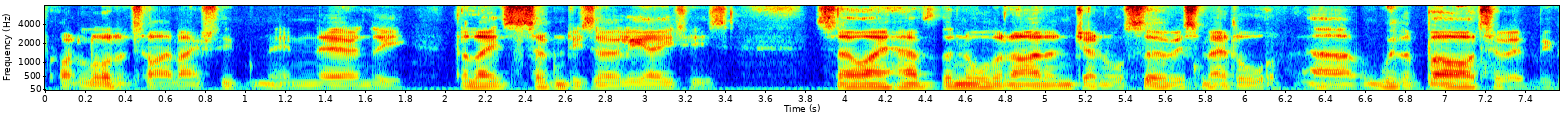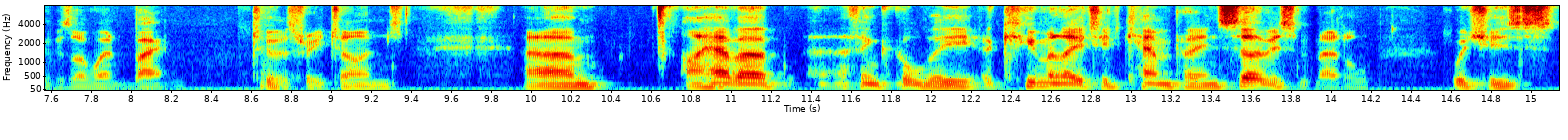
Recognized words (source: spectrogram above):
quite a lot of time actually, in there in the, the late seventies, early eighties. So I have the Northern Ireland General Service Medal uh, with a bar to it because I went back two or three times. Um, I have a, a thing called the Accumulated Campaign Service Medal, which is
